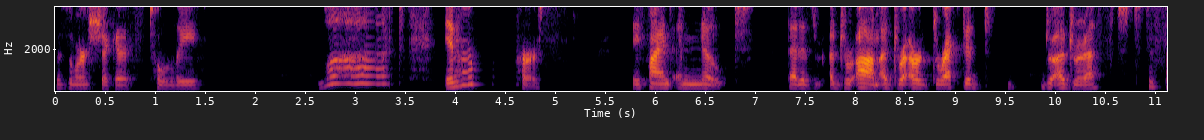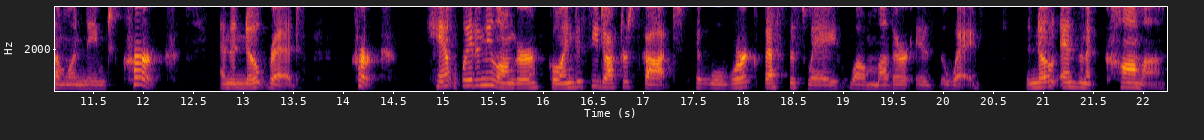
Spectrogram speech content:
this is where shit gets totally what? In her purse, they find a note that is um, addre- or directed, addressed to someone named Kirk. And the note read Kirk, can't wait any longer. Going to see Dr. Scott. It will work best this way while mother is away. The note ends in a comma.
